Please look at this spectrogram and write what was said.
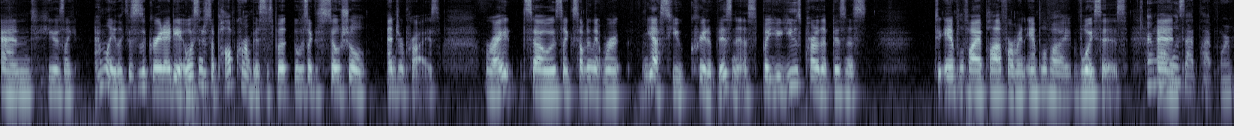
and he was like, Emily, like this is a great idea. It wasn't just a popcorn business, but it was like a social enterprise, right? So it was like something that we're yes, you create a business, but you use part of that business to amplify a platform and amplify voices. And what And- was that platform?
